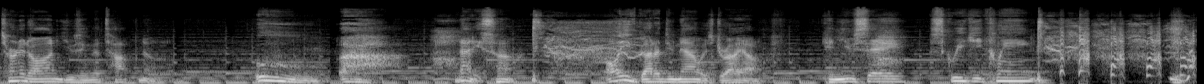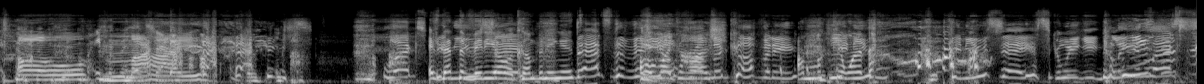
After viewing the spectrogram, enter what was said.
turn it on using the top knob. Ooh, ah, nice, huh? All you've got to do now is dry off. Can you say squeaky clean? oh my! Lex, Is can that the you video say- accompanying it? That's the oh video Oh my from gosh. the company. I'm looking at one of the. Can you say squeaky clean, Lex?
